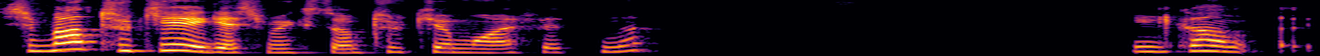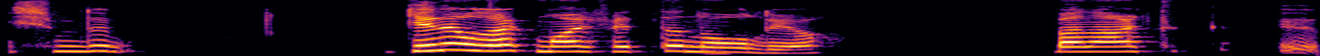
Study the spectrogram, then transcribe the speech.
Şimdi ben Türkiye'ye geçmek istiyorum. Türkiye muhalefetine. İlkan şimdi genel olarak muhalefette ne oluyor? Ben artık e,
